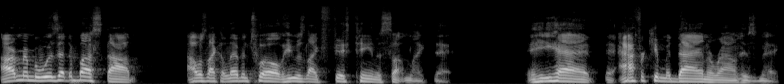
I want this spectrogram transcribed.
I remember we was at the bus stop. I was like 11, 12. He was like 15 or something like that and he had an African medallion around his neck.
